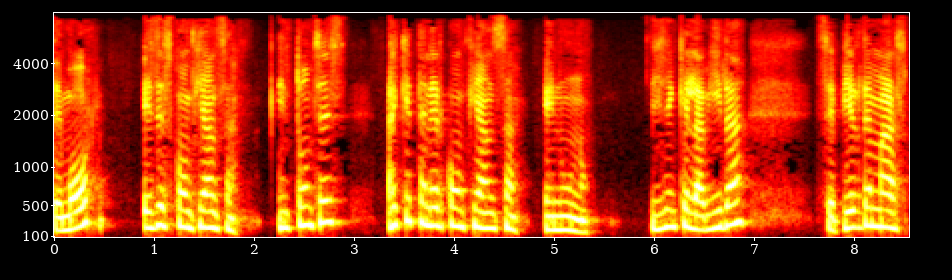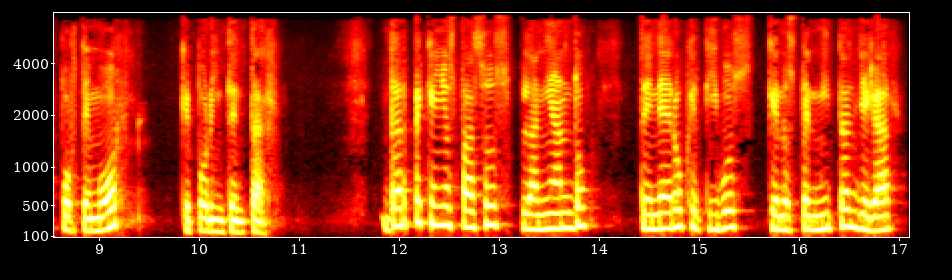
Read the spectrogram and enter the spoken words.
Temor es desconfianza. Entonces hay que tener confianza en uno. Dicen que la vida se pierde más por temor que por intentar. Dar pequeños pasos planeando tener objetivos que nos permitan llegar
